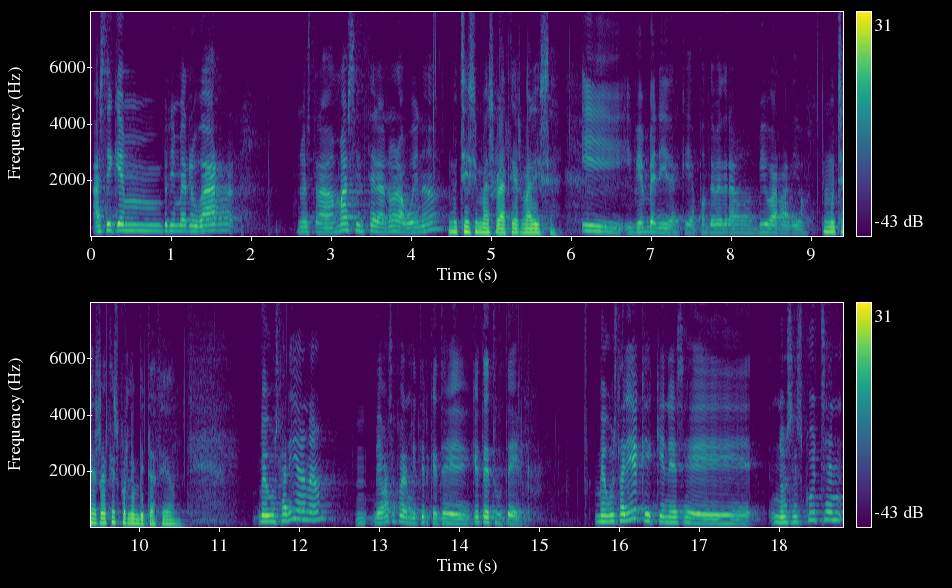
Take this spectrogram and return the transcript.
Así que, en primer lugar, nuestra más sincera enhorabuena. Muchísimas gracias, Marisa. Y, y bienvenida aquí a Pontevedra Viva Radio. Muchas gracias por la invitación. Me gustaría, Ana, me vas a permitir que te, que te tutee. Me gustaría que quienes eh, nos escuchen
